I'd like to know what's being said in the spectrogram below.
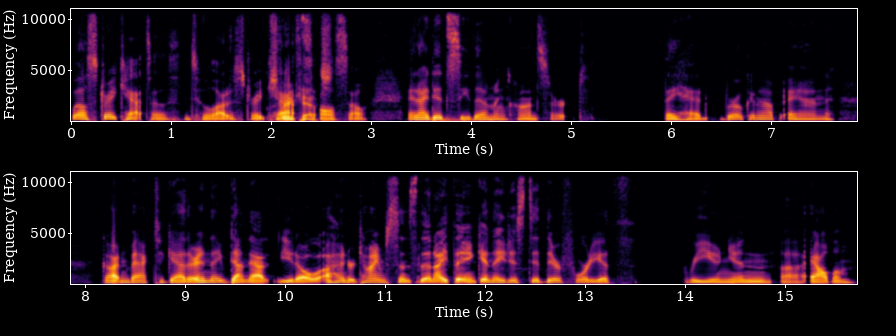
Well stray cats i listen to a lot of stray Stray cats, Cats. also. And i did see them in concert. They had broken up and gotten back together and they've done that you know a hundred times since then i think. And they just did their 40th reunion uh, album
